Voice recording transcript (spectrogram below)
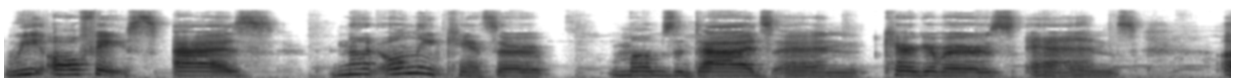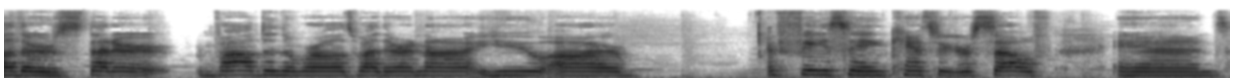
we all face as not only cancer moms and dads and caregivers and others that are involved in the world, whether or not you are facing cancer yourself and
